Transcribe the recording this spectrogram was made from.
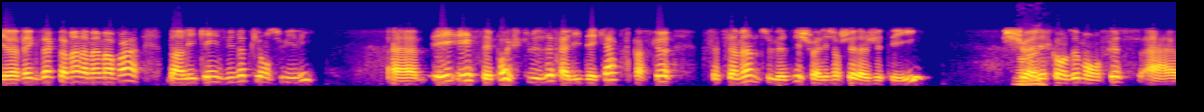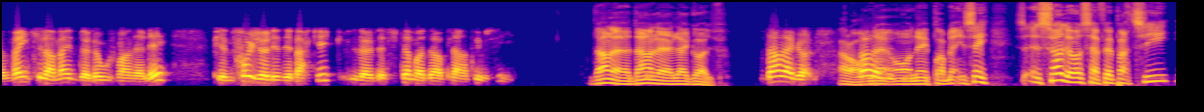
Il avait fait exactement la même affaire dans les 15 minutes qui ont suivi. Euh, et et c'est pas exclusif à l'ID4 parce que cette semaine, tu l'as dit, je suis allé chercher la GTI. Je suis Ouais. allé reconduire mon fils à 20 km de là où je m'en allais. Puis une fois que je l'ai débarqué, le, le système a planté aussi. Dans la, dans la, la golf. Dans la Golf. Alors, on a, GTI. on a un problème. Ça, là, ça fait partie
